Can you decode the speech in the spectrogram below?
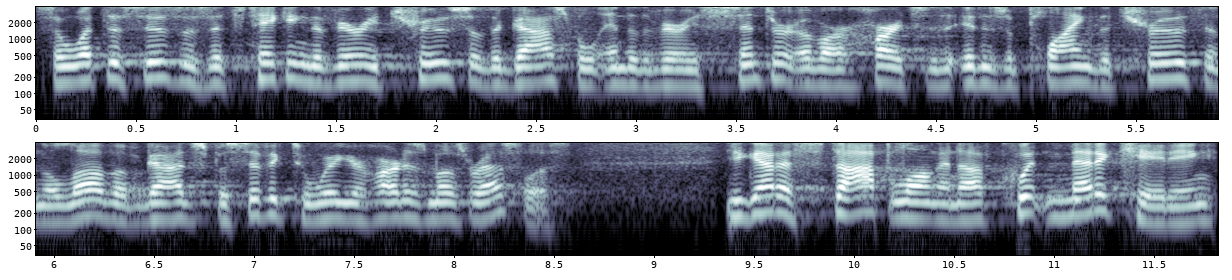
So what this is is it's taking the very truths of the gospel into the very center of our hearts. It is applying the truth and the love of God specific to where your heart is most restless. You got to stop long enough, quit medicating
